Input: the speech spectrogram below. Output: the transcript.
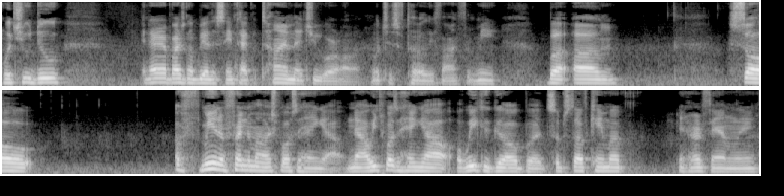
what you do and everybody's going to be on the same type of time that you are on, which is totally fine for me. But um so me and a friend of mine were supposed to hang out. Now we were supposed to hang out a week ago, but some stuff came up in her family.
